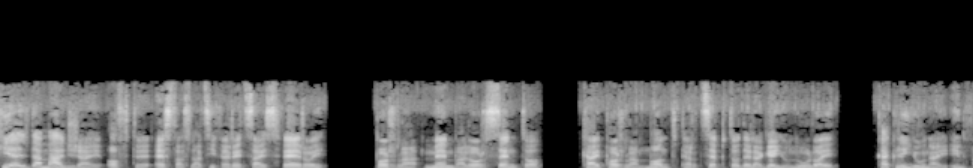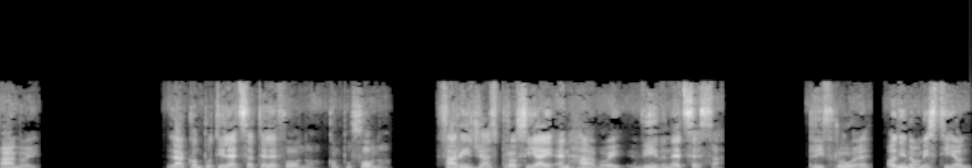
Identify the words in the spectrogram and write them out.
kiel damagiae ofte estas la ciferezae sferoi por la mem valor sento cae por la mont percepto de la geiunuloi ca pli iunai infanoi. La computilezza telefono, compufono, farigias pro siai enhavoi viv necessa. Pli frue, oni nomis tion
